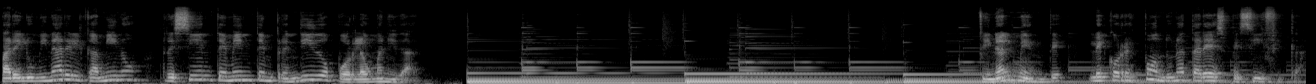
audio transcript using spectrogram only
para iluminar el camino recientemente emprendido por la humanidad. Finalmente, le corresponde una tarea específica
